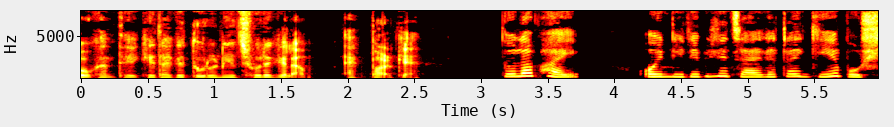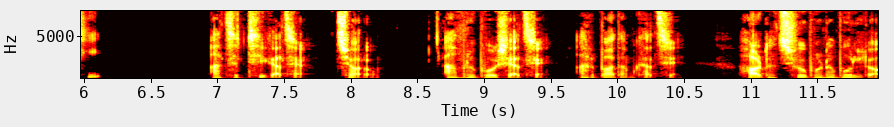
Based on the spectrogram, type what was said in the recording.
ওখান থেকে তাকে তুলে নিয়ে চলে গেলাম এক পার্কে। তোলা ভাই ওই নিরিবিলি জায়গাটায় গিয়ে বসি। আচ্ছা ঠিক আছে চলো। আমরা বসে আছি আর বাদাম খাচ্ছি। হঠাৎ সুবর্ণা বলল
